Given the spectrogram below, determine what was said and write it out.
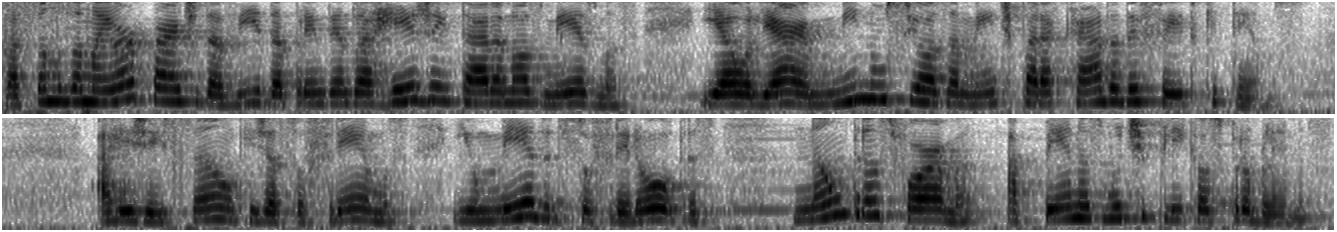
passamos a maior parte da vida aprendendo a rejeitar a nós mesmas e a olhar minuciosamente para cada defeito que temos. A rejeição que já sofremos e o medo de sofrer outras não transforma, apenas multiplica os problemas.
